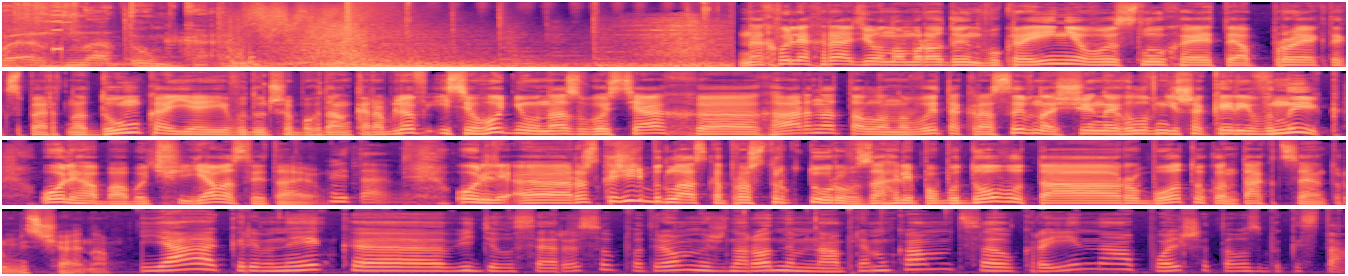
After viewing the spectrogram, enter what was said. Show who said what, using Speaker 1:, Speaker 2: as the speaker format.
Speaker 1: Експертна думка.
Speaker 2: На хвилях радіо номер один в Україні ви слухаєте проект Експертна думка. Я її ведучий Богдан Корабльов. І сьогодні у нас в гостях е, гарна, талановита, красивна, що й найголовніше керівник Ольга Бабич. Я вас вітаю.
Speaker 3: Вітаю.
Speaker 2: Оль, е, розкажіть, будь ласка, про структуру, взагалі побудову та роботу контакт-центру міськчайна.
Speaker 3: Я керівник е, відділу сервісу по трьом міжнародним напрямкам: це Україна, Польща та Узбекистан.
